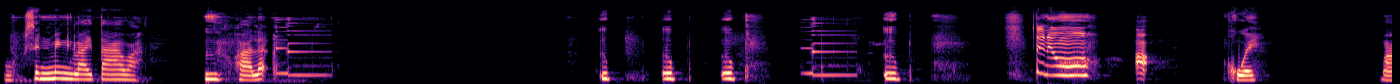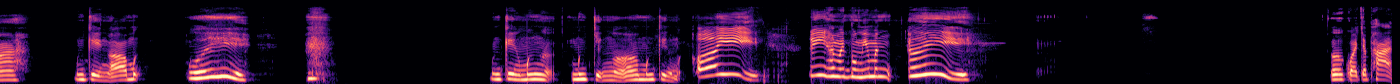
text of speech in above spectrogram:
โอ้เส้นแม่งลายตาว่ะอือผ่านละอึบอึบอึบอึบเตนูอะคุยมา มึงเก่งเหรอมึงเฮ้ย มึงเก่งมึงอะมึงเจ๋งเหรอมึงเก่งมึงเอ้ยนี่ทำไมตรงนี้มันเอ้ยเออกว่าจะผ่าน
